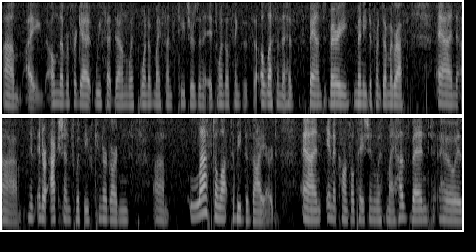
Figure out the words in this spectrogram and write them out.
um, I I'll never forget. We sat down with one of my son's teachers, and it's one of those things. It's a lesson that has spanned very many different demographics, and um, his interactions with these kindergartens um, left a lot to be desired. And in a consultation with my husband, who is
